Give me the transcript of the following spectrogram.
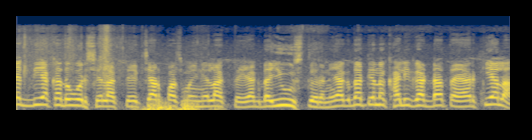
अगदी एखादं वर्ष लागतं एक चार पाच महिने लागतं एकदा यूज तर आणि एकदा त्यानं खाली गड्डा तयार केला.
